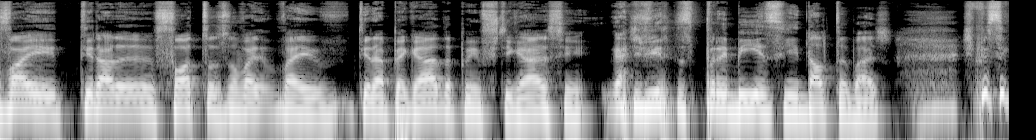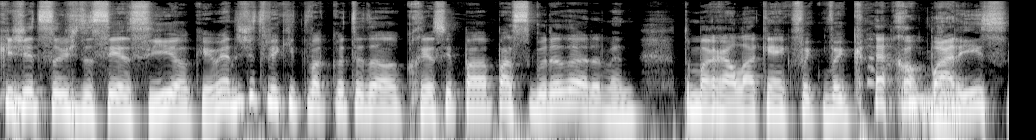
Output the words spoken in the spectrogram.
vai tirar eh, fotos, não vai, vai tirar pegada para investigar. Assim, o gajo vira-se para mim assim de alto a baixo. Pensa que a gente somos da CSI, ok? Man, deixa-te ver aqui tomar conta da ocorrência para, para a seguradora, mano. Estou-me a lá quem é que foi que veio cá roubar isso.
